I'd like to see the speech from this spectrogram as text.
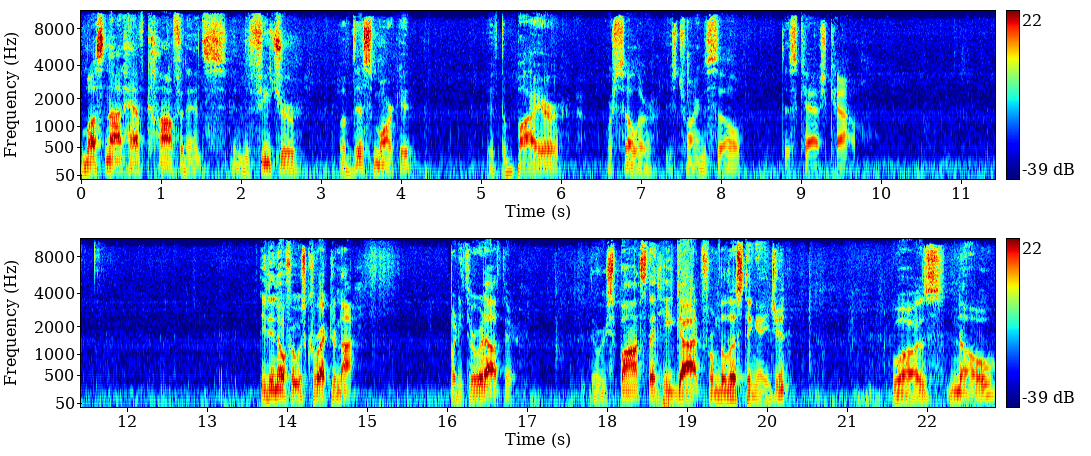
must not have confidence in the future of this market if the buyer or seller is trying to sell this cash cow. He didn't know if it was correct or not, but he threw it out there. The response that he got from the listing agent was no.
